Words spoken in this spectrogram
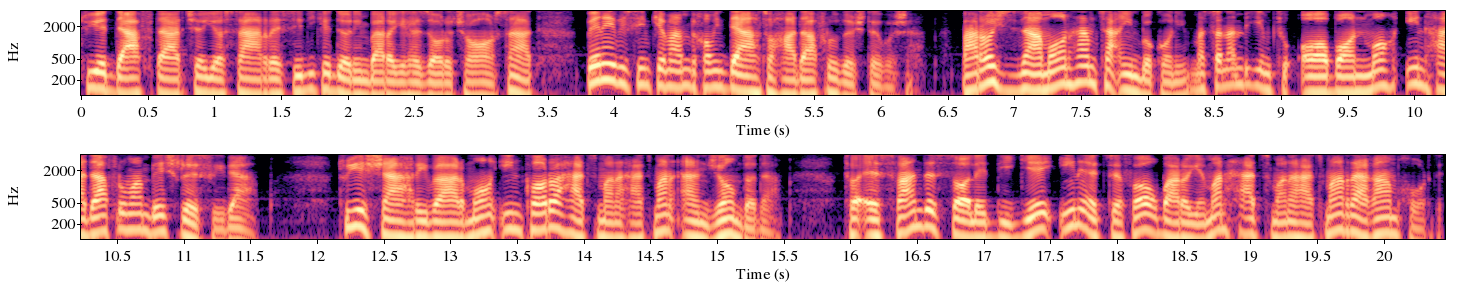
توی دفترچه یا سررسیدی که داریم برای 1400 بنویسیم که من می‌خوام این 10 تا هدف رو داشته باشم. براش زمان هم تعیین بکنیم. مثلا بگیم تو آبان ماه این هدف رو من بهش رسیدم. توی شهریور ماه این کار رو حتما حتما انجام دادم. تا اسفند سال دیگه این اتفاق برای من حتما حتما رقم خورده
